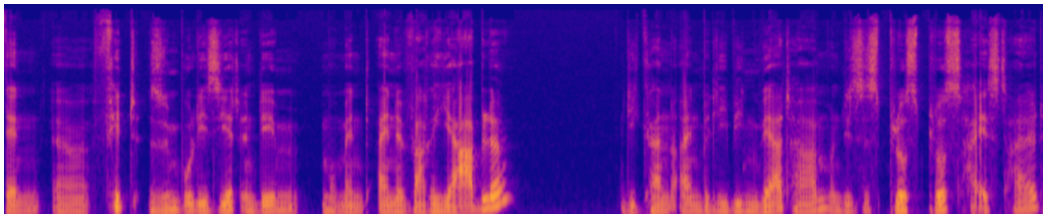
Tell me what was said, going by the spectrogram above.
denn äh, Fit symbolisiert in dem Moment eine Variable, die kann einen beliebigen Wert haben. Und dieses Plus Plus heißt halt,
